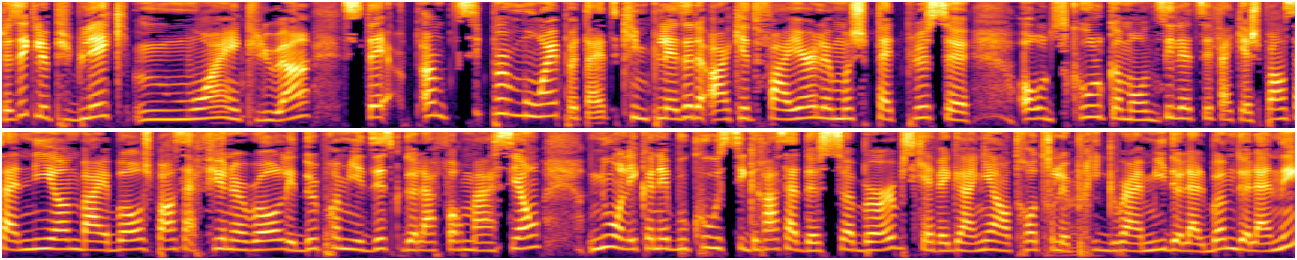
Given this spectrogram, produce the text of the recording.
je sais que le public, moi incluant, c'était un petit peu moins peut-être qui me plaisait de Arcade Fire. Là. Moi, je suis peut-être plus euh, old school, comme on dit, là, fait que je pense à Neon Bible, je pense à Funeral, les deux premiers disques de la formation. Nous, on les connaît beaucoup aussi grâce à The Suburbs, qui avait gagné, entre autres, le prix Grammy de l'album de l'année.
